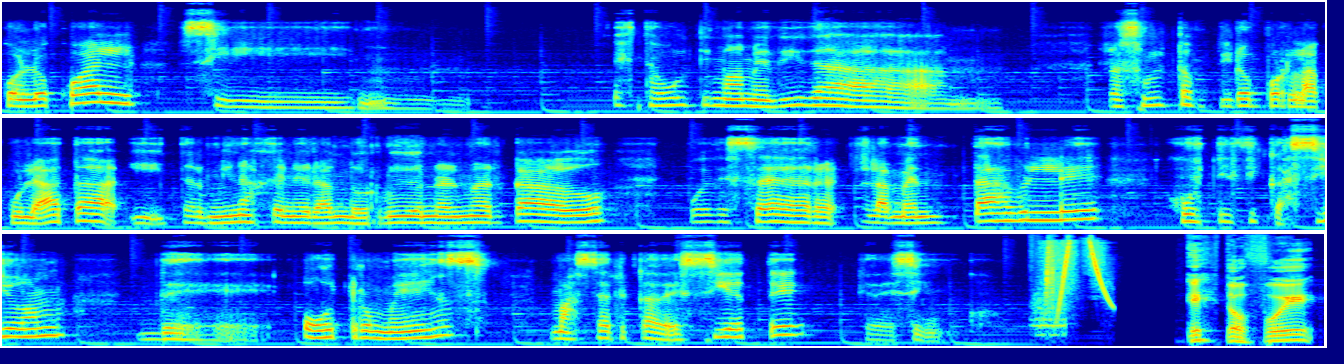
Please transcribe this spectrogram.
Con lo cual, si mm, esta última medida mm, resulta un tiro por la culata y termina generando ruido en el mercado, puede ser lamentable justificación de otro mes más cerca de 7 que de 5. Esto fue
